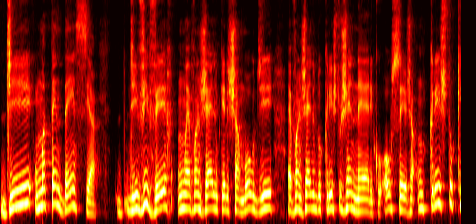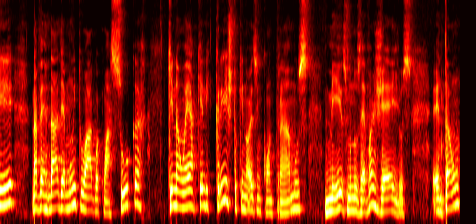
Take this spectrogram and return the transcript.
de uma tendência de viver um evangelho que ele chamou de evangelho do Cristo genérico, ou seja, um Cristo que, na verdade, é muito água com açúcar, que não é aquele Cristo que nós encontramos mesmo nos evangelhos. Então,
